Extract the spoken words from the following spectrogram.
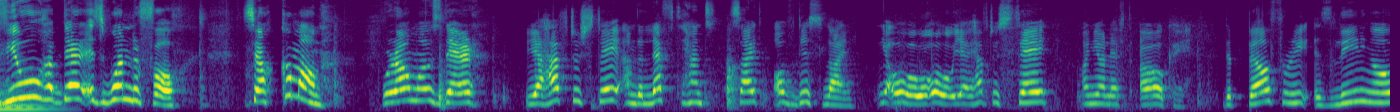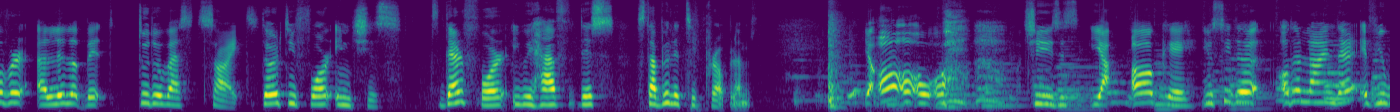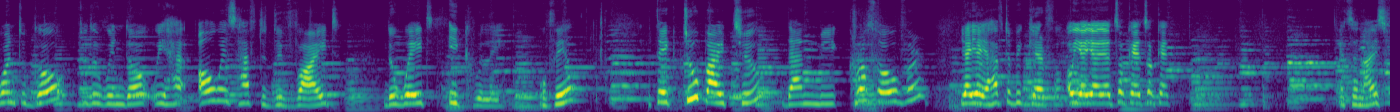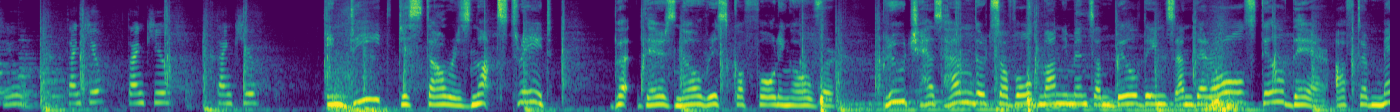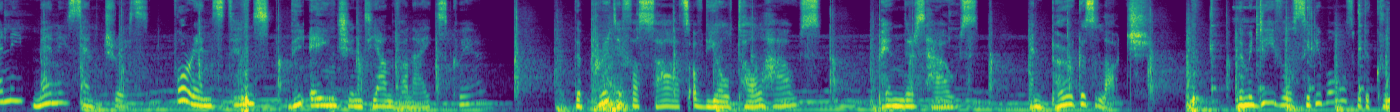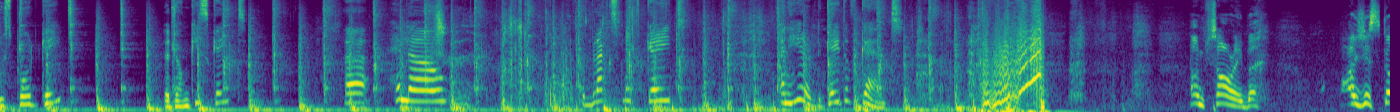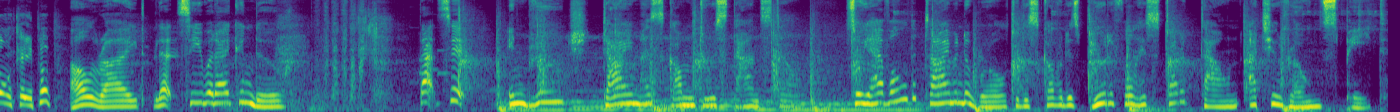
view up there is wonderful. So come on, we're almost there. You have to stay on the left-hand side of this line. Yeah, oh, oh, oh, oh, yeah, you have to stay on your left. Oh, okay. The belfry is leaning over a little bit to the west side, 34 inches. Therefore, we have this stability problem. Yeah, oh, oh, oh, oh. Jesus, yeah, okay. You see the other line there? If you want to go to the window, we ha always have to divide the weight equally. Hoeveel? Take two by two, then we cross over. Yeah, yeah, you have to be careful. Oh, yeah, yeah, it's okay, it's okay. It's a nice view. Thank you, thank you, thank you. Indeed, this tower is not straight, but there's no risk of falling over. Bruges has hundreds of old monuments and buildings, and they're all still there after many, many centuries. For instance, the ancient Jan van Eyck Square, the pretty facades of the old Toll House, Pinder's House, and Burghers Lodge, the medieval city walls with the Kruispoort Gate, the Donkey's Gate, uh, hello, the Blacksmith Gate, and here, the Gate of Ghent. I'm sorry, but I just can't keep up. All right, let's see what I can do. That's it. In Bruges, time has come to a standstill. So you have all the time in the world to discover this beautiful historic town at your own speed.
